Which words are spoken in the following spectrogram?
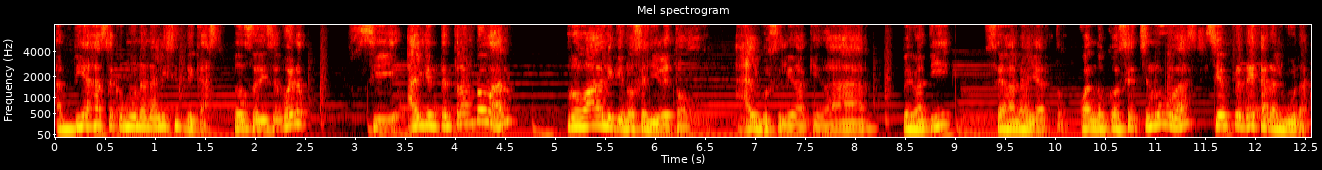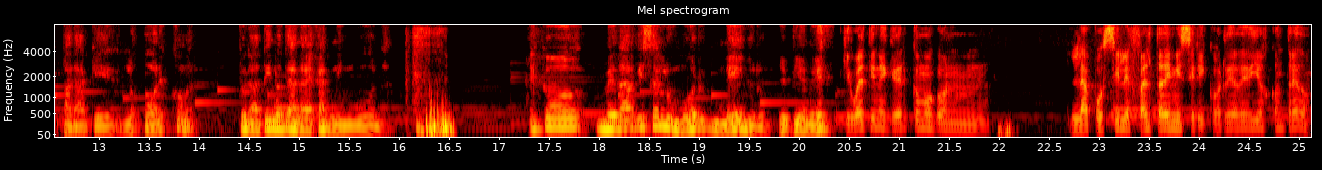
Abdías hace como un análisis de caso. Entonces dice, bueno, si alguien te entra a robar, probable que no se lleve todo. Algo se le va a quedar, pero a ti se van a llevar todo. Cuando cosechen uvas, siempre dejan algunas para que los pobres coman. pero a ti no te van a dejar ninguna. Es como me da risa el humor negro que tiene. Que igual tiene que ver como con la posible falta de misericordia de Dios contra Edom.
